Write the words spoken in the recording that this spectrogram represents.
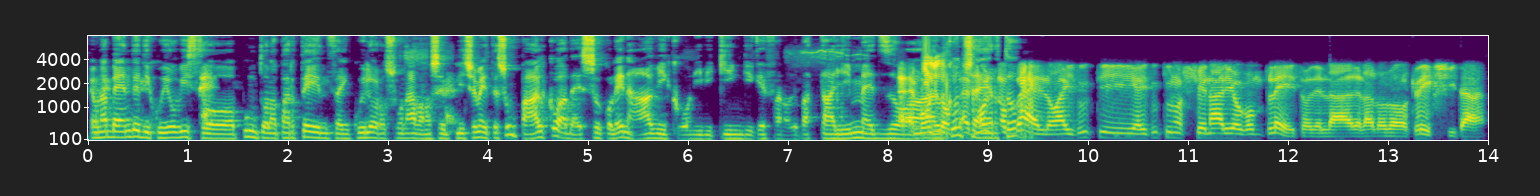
è una band di cui ho visto eh. appunto la partenza in cui loro suonavano semplicemente su un palco, adesso con le navi, con i vichinghi che fanno le battaglie in mezzo al molto, concerto. È molto bello, hai, tutti, hai tutto uno scenario completo della, della loro crescita.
